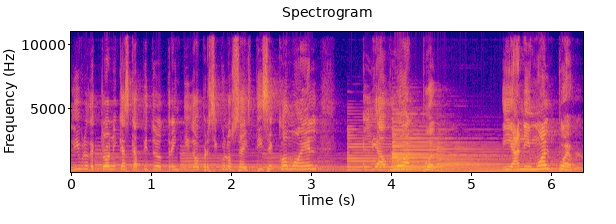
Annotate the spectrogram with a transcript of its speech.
libro de Crónicas, capítulo 32, versículo 6, dice cómo él le habló al pueblo y animó al pueblo.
